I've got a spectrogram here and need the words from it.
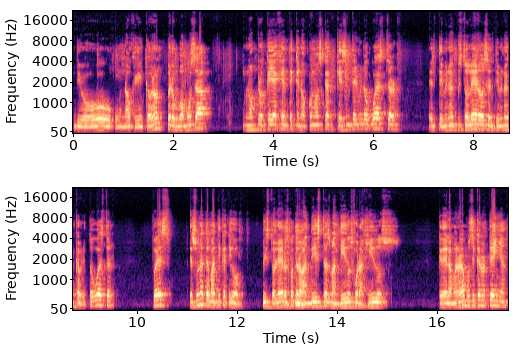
dio un auge bien cabrón. Pero vamos a, no creo que haya gente que no conozca qué es el término western, el término de pistoleros, el término de cabrito western. Pues es una temática, digo, pistoleros, contrabandistas, bandidos, forajidos, que de la manera música norteña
